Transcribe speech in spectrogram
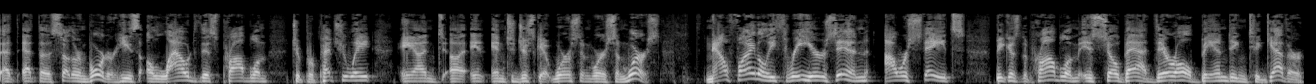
at, at the southern border. He's allowed this problem to perpetuate and, uh, and and to just get worse and worse and worse. Now, finally, three years in, our states, because the problem is so bad, they're all banding together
